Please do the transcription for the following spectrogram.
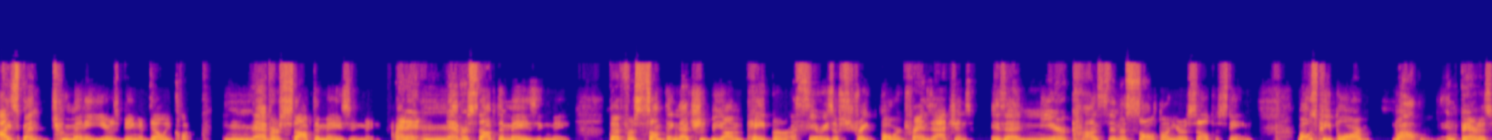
I spent too many years being a deli clerk. Never stopped amazing me. And it never stopped amazing me that for something that should be on paper, a series of straightforward transactions is a near constant assault on your self esteem. Most people are, well, in fairness,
